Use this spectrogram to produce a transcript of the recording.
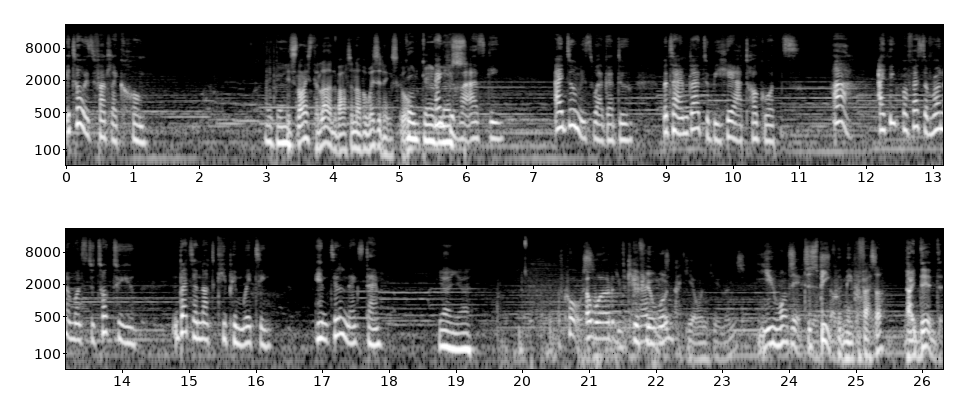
It always felt like home. Okay. It's nice to learn about another wizarding school. Could care Thank you for asking. I do miss Wagadu, but I am glad to be here at Hogwarts. Ah, I think Professor Ronen wants to talk to you. Better not keep him waiting. Until next time. Yeah, yeah. Of course. A word, you if you would. Accio on humans. You wanted to speak with me, Professor? I did.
